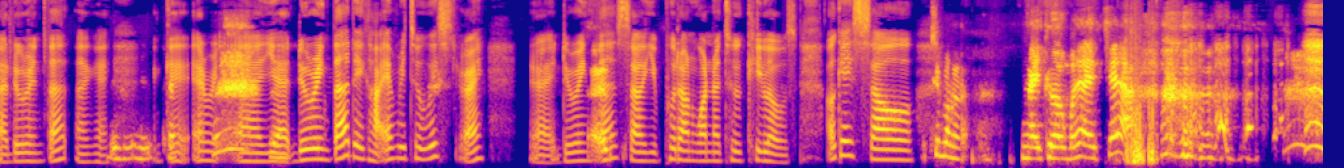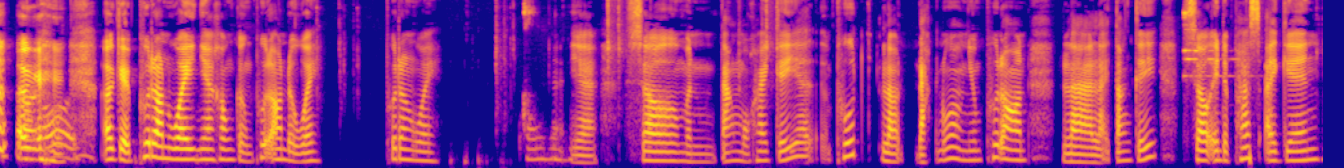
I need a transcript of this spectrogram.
Uh, during Tết, okay. Okay, every uh, yeah, during Tết thì khỏi every two weeks, right? Right, during Ờ, Tết, so you put on one or two kilos. Okay, so chứ mà ngày thường mới này chết à okay, okay, put on weight nha, không cần put on the weight. Put on weight. Không. Yeah. So mình tăng một hai ký á, put là đặt đúng không? Nhưng put on là lại tăng ký. So in the past I gained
